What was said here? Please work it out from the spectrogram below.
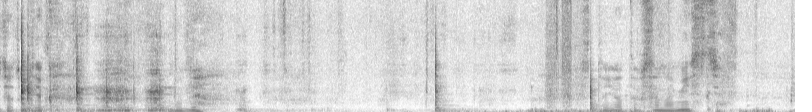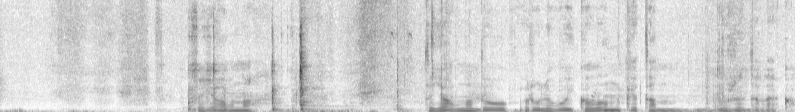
дивіться тут як буде стояти все на місці. То явно, то явно до рульової колонки там дуже далеко.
